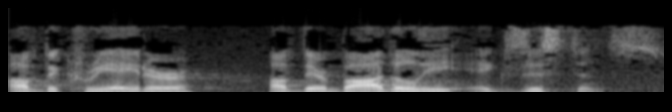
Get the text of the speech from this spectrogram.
of the creator of their bodily existence.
